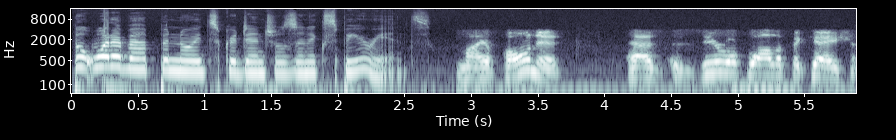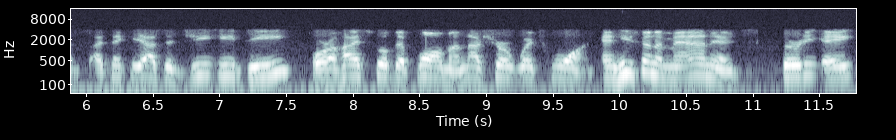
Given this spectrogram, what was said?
But what about Benoit's credentials and experience? My opponent has zero qualifications. I think he has a GED or a high school diploma. I'm not sure which one. And he's going to manage $38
